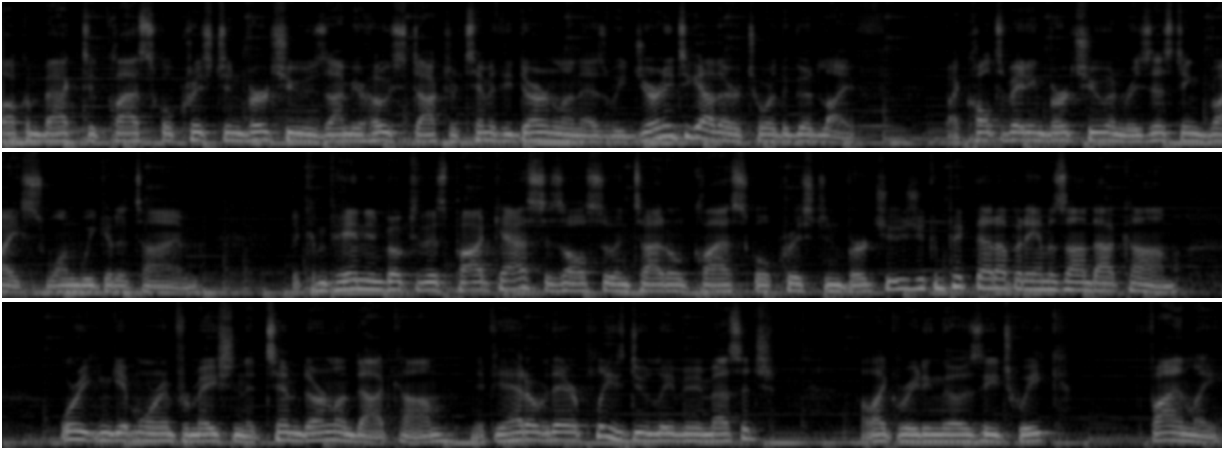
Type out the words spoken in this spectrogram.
welcome back to Classical Christian Virtues. I'm your host, Dr. Timothy Dernlan, as we journey together toward the good life by cultivating virtue and resisting vice one week at a time. The companion book to this podcast is also entitled Classical Christian Virtues. You can pick that up at Amazon.com, or you can get more information at timdernlan.com. If you head over there, please do leave me a message. I like reading those each week. Finally,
